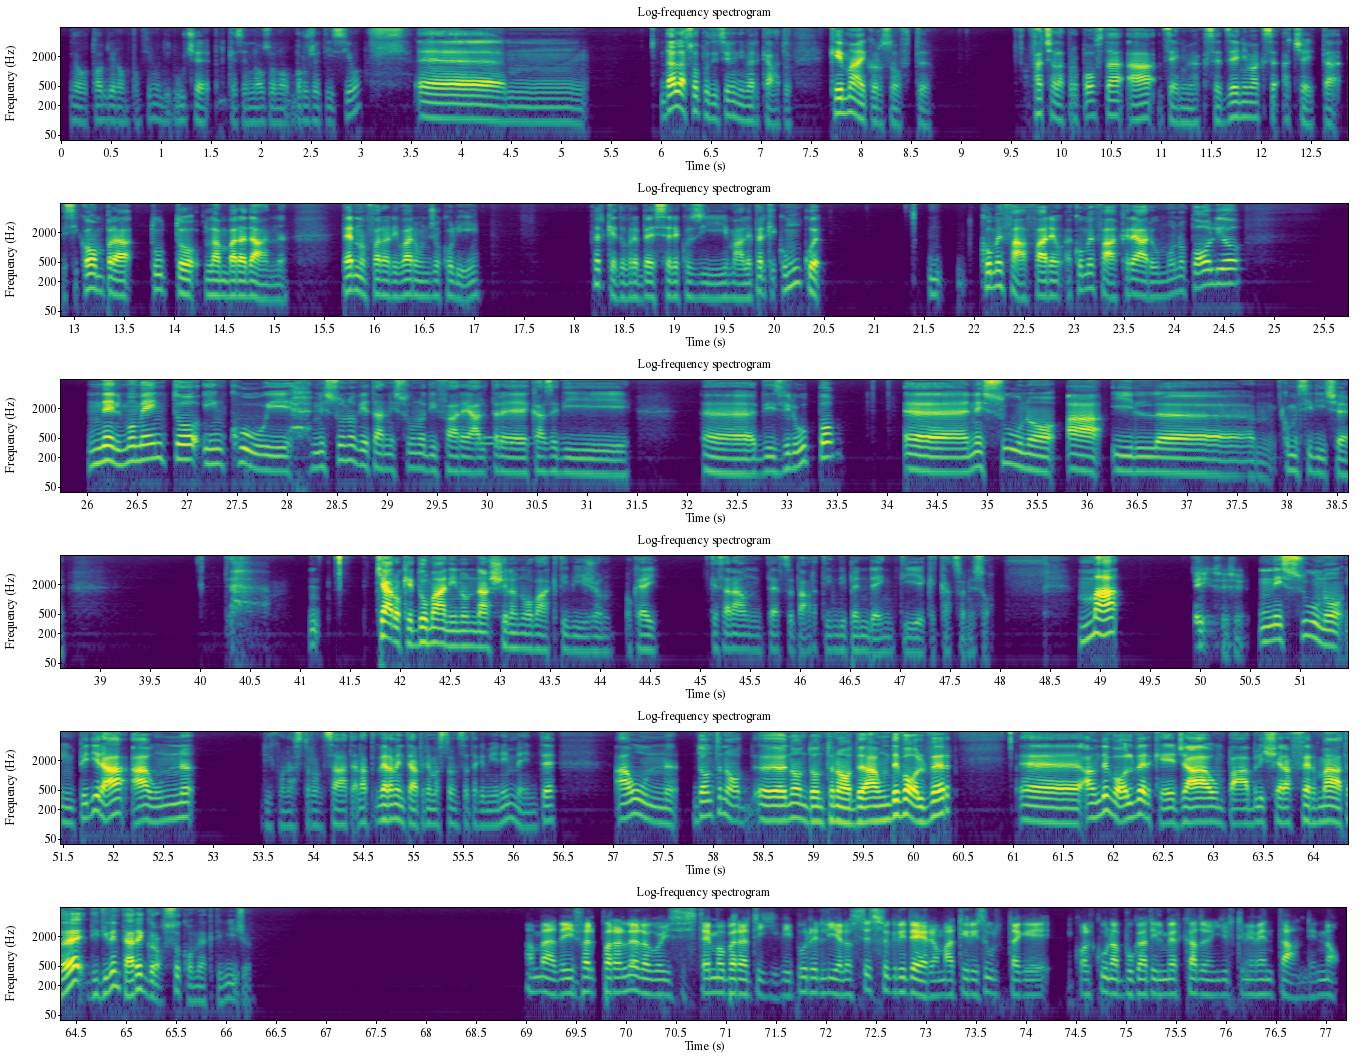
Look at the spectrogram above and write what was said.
Devo togliere un pochino di luce perché sennò sono bruciatissimo, ehm, dalla sua posizione di mercato, che Microsoft faccia la proposta a Zenimax, Zenimax accetta e si compra tutto l'ambaradan per non far arrivare un gioco lì, perché dovrebbe essere così male? Perché comunque come fa a, fare, come fa a creare un monopolio nel momento in cui nessuno vieta a nessuno di fare altre case di, eh, di sviluppo, eh, nessuno ha il... Eh, come si dice? Chiaro che domani non nasce la nuova Activision, ok? Che sarà un terze parti indipendenti e che cazzo ne so. Ma sì, sì, sì. nessuno impedirà a un... Dico una stronzata, la, veramente la prima stronzata che mi viene in mente, a un Don't Nod, eh, non Don't Nod, a un Devolver eh, a un Devolver che è già un publisher affermato, eh, di diventare grosso come Activision. Vabbè, devi fare il parallelo con i sistemi operativi, pure lì è lo stesso criterio, ma ti risulta che qualcuno ha bucato il mercato negli ultimi vent'anni? No.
